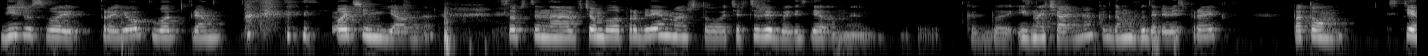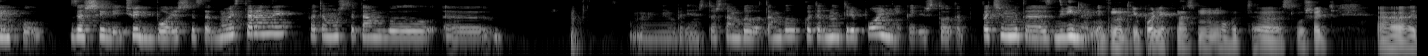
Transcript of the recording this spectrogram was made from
вижу свой проеб вот прям очень явно. Собственно, в чем была проблема, что чертежи были сделаны как бы изначально, когда мы выдали весь проект. Потом стенку зашили чуть больше с одной стороны, потому что там был... Э, блин, что ж там было? Там был какой-то внутрипольник или что-то. Почему-то сдвинули. Внутрипольник нас могут э, слушать... Э,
